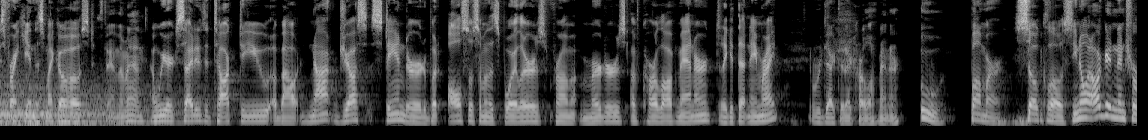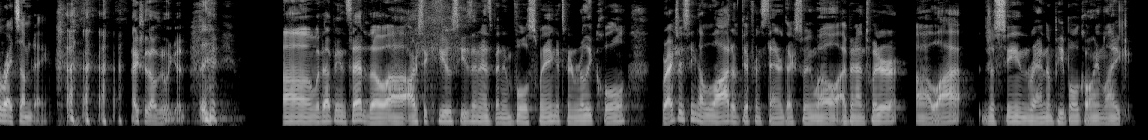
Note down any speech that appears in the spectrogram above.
is Frankie, and this is my co host. Stan the man. And we are excited to talk to you about not just standard, but also some of the spoilers from Murders of Karlov Manor. Did I get that name right? Redacted at Karlov Manor. Ooh, bummer. So close. You know what? I'll get an intro right someday. Actually, that was really good. um, with that being said, though, uh, RCQ season has been in full swing. It's been really cool. We're actually seeing a lot of different standard decks doing well. I've been on Twitter a lot, just seeing random people going like,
